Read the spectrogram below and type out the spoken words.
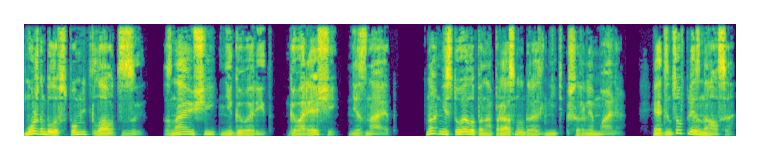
Можно было вспомнить Лао Цзы: знающий не говорит, говорящий не знает. Но не стоило понапрасну дразнить Шарлеманя. И Одинцов признался:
